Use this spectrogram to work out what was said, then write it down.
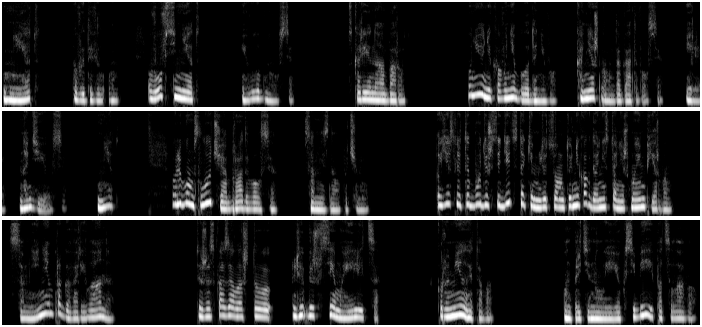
«Нет», — выдавил он. «Вовсе нет и улыбнулся. Скорее наоборот. У нее никого не было до него. Конечно, он догадывался. Или надеялся. Нет. В любом случае обрадовался. Сам не знал, почему. «А если ты будешь сидеть с таким лицом, то никогда не станешь моим первым», — с сомнением проговорила она. «Ты же сказала, что любишь все мои лица. Кроме этого». Он притянул ее к себе и поцеловал.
